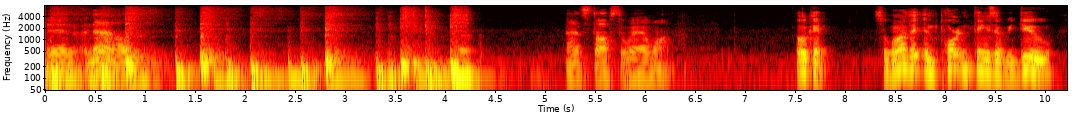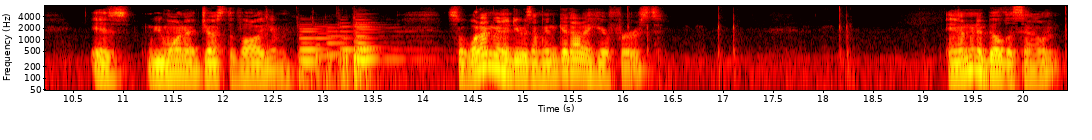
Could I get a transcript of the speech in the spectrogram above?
And now, that stops the way I want. Okay, so one of the important things that we do is we want to adjust the volume. So what I'm going to do is I'm going to get out of here first. And I'm going to build a sound.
